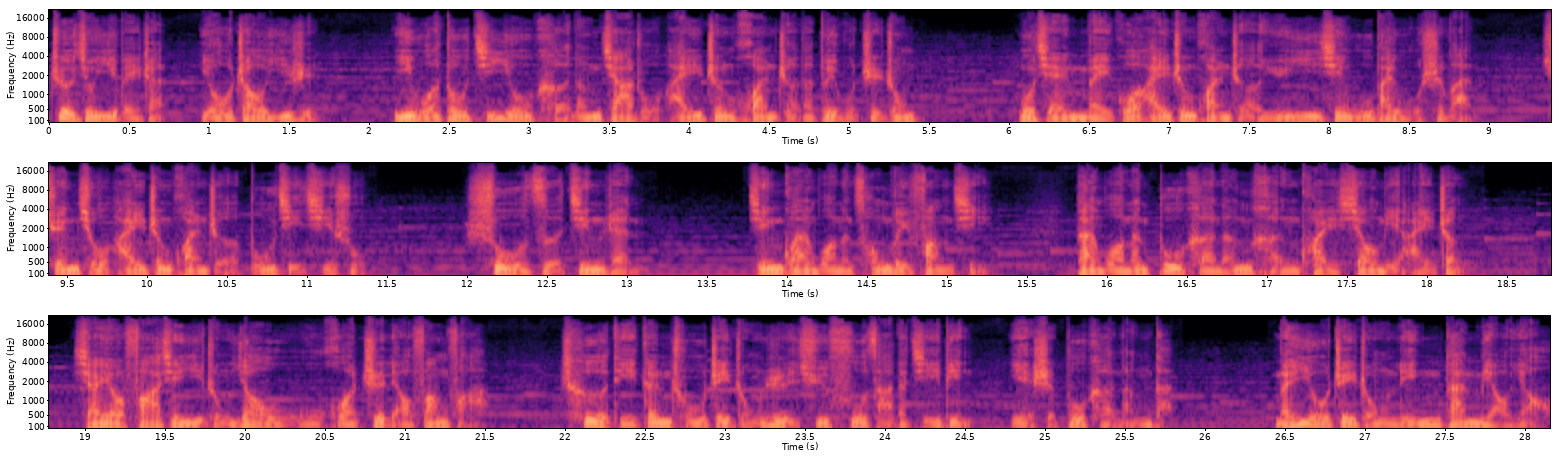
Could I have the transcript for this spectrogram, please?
这就意味着，有朝一日。你我都极有可能加入癌症患者的队伍之中。目前，美国癌症患者逾一千五百五十万，全球癌症患者不计其数，数字惊人。尽管我们从未放弃，但我们不可能很快消灭癌症。想要发现一种药物或治疗方法，彻底根除这种日趋复杂的疾病，也是不可能的。没有这种灵丹妙药。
